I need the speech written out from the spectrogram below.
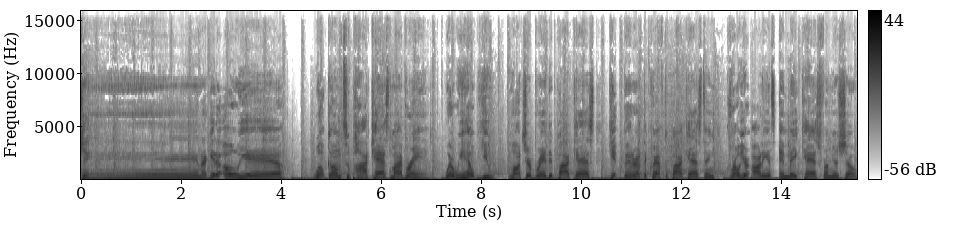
Can I get a oh yeah? Welcome to Podcast My Brand, where we help you launch your branded podcast, get better at the craft of podcasting, grow your audience, and make cash from your show.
